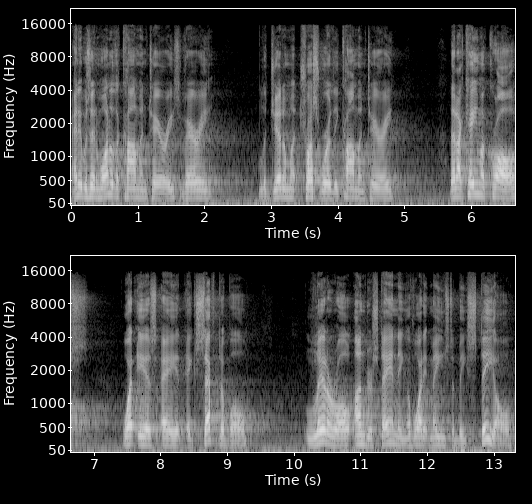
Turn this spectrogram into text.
And it was in one of the commentaries, very legitimate, trustworthy commentary, that I came across what is an acceptable, literal understanding of what it means to be still.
